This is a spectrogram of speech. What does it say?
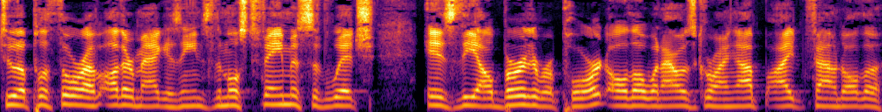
to a plethora of other magazines, the most famous of which is the Alberta Report. Although when I was growing up, I found all the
